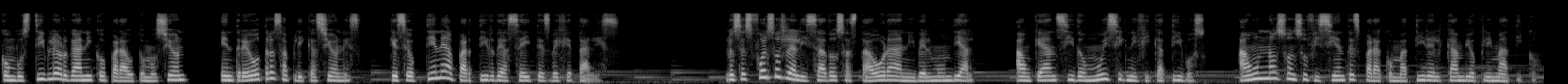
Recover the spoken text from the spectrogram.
combustible orgánico para automoción, entre otras aplicaciones, que se obtiene a partir de aceites vegetales. Los esfuerzos realizados hasta ahora a nivel mundial, aunque han sido muy significativos, aún no son suficientes para combatir el cambio climático.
